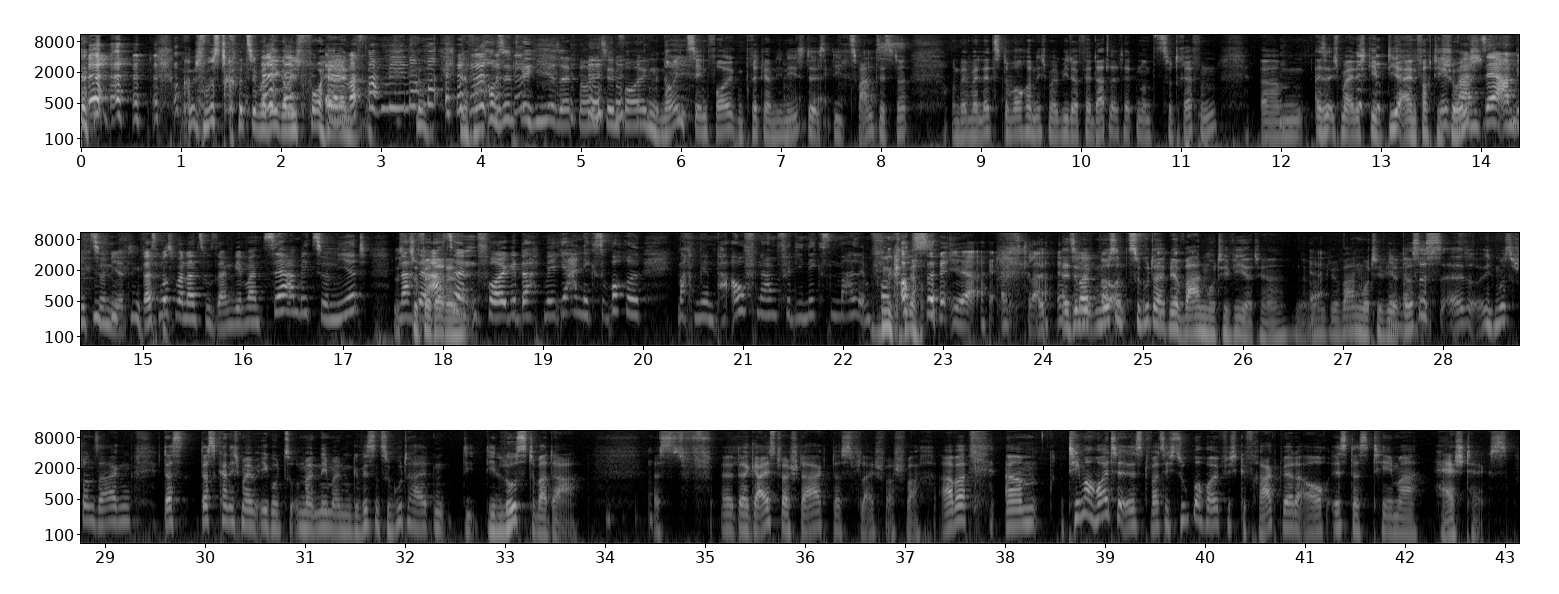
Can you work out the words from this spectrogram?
ich musste kurz überlegen, ob ich vorher. Äh, was machen wir hier nochmal? Warum sind wir hier seit 19 Folgen? 19 Folgen, Britt, wir haben die nächste, ist die 20. Und wenn wir letzte Woche nicht mal wieder verdattelt hätten, uns zu treffen, ähm, also ich meine, ich gebe dir einfach die Wir waren Schuld. sehr ambitioniert. Das muss man dazu sagen. Wir waren sehr ambitioniert. Das Nach der verdatteln. 18. Folge dachten wir, ja, nächste Woche machen wir ein paar Aufnahmen für die nächsten Male im Genau. Voraus. Ja, ganz klar. Also wir müssen zugutehalten, wir waren motiviert, ja. Ja. Und wir waren motiviert. Immer. Das ist, also ich muss schon sagen, das, das kann ich meinem Ego zu, und neben meinem Gewissen zugutehalten, die, die Lust war da. Das, äh, der Geist war stark, das Fleisch war schwach. Aber ähm, Thema heute ist, was ich super häufig gefragt werde auch, ist das Thema Hashtags.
